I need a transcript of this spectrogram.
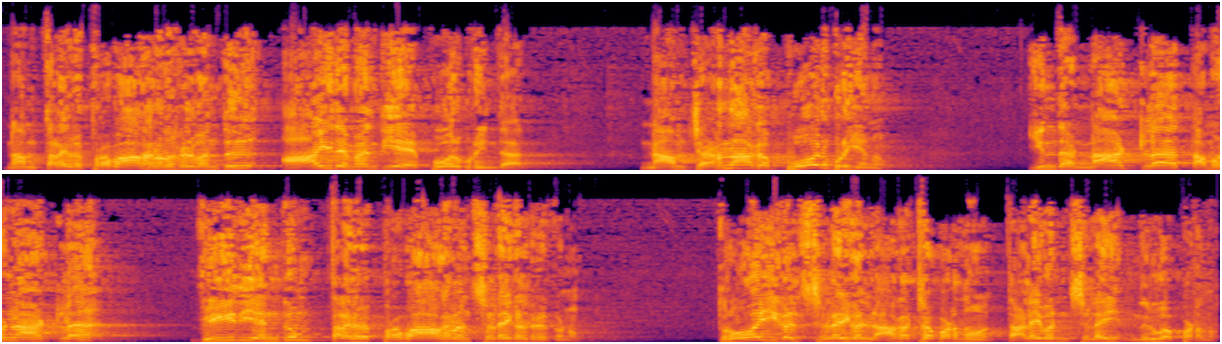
நம் தலைவர் பிரபாகரன் அவர்கள் வந்து ஆயுதமேந்திய போர் புரிந்தார். நாம் ஜனநாயக போர் புரியணும். இந்த நாட்டில் தமிழ்நாட்டில் வீதி எங்கும் தலைவர் பிரபாகரன் சிலைகள் இருக்கணும். துரோகிகள் சிலைகள் அகற்றப்படணும். தலைவன் சிலை நிறுவப்படணும்.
